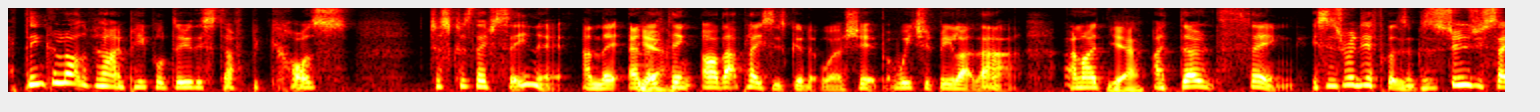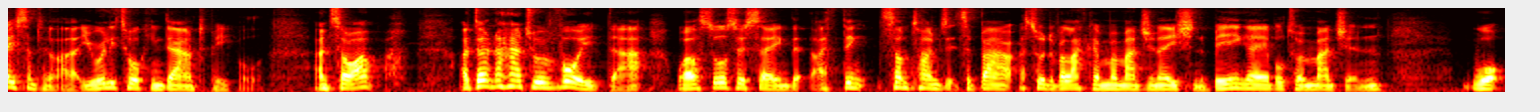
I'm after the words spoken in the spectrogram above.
I think a lot of the time people do this stuff because just because they've seen it and they and Yeah. they think, oh, that place is good at worship. We should be like that. And I, Yeah. I don't think this is really difficult. Because as soon as you say something like that, you're really talking down to people. And so I, I don't know how to avoid that, whilst also saying that I think sometimes it's about a sort of a lack of imagination, being able to imagine what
